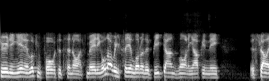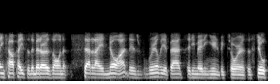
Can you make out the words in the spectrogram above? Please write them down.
tuning in and looking forward to tonight's meeting. Although we see a lot of the big guns lining up in the Australian Cup Heats of the Meadows on Saturday night, there's really a bad city meeting here in Victoria. There's still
